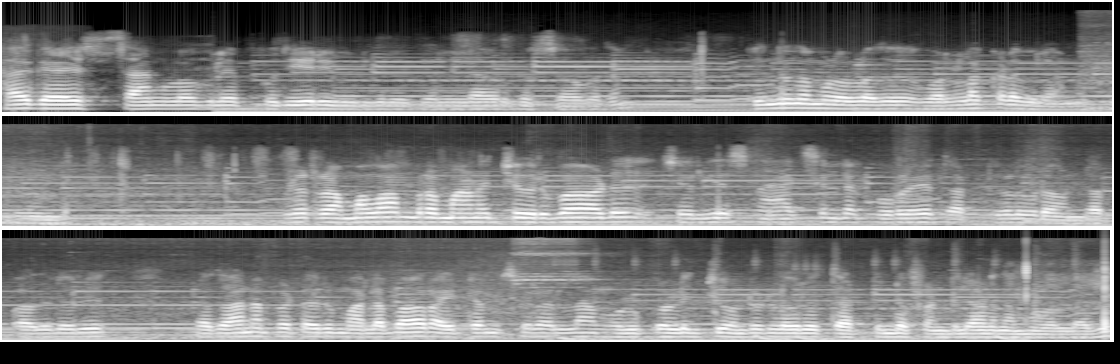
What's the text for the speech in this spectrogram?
ഹായ് ഗൈസ് സാൻ വ്ലോഗിലെ പുതിയൊരു വീഡിയോയിലേക്ക് എല്ലാവർക്കും സ്വാഗതം. ഇന്ന് നമ്മളുള്ളത് വള്ളക്കടവിലാണ്. ഇവിടെ റമദാൻ പ്രമാണിച്ച് ഒരുപാട് ചെറിയ സ്നാക്സിന്റെ കുറേ തട്ടുകൾ ഇവിടെ ഉണ്ട്. അപ്പോൾ അതിലൊരു പ്രധാനപ്പെട്ട ഒരു മലബാർ ഐറ്റംസുകളെല്ലാം ഉൾക്കൊള്ളിച്ചുകൊണ്ടുള്ള ഒരു തട്ടിന്റെ ഫ്രണ്ടിലാണ് നമ്മളുള്ളത്.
